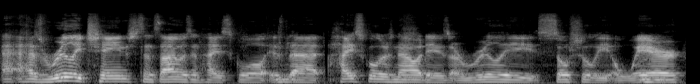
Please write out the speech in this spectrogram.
has really changed since I was in high school is Mm-hmm. that high schoolers nowadays are really socially aware.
